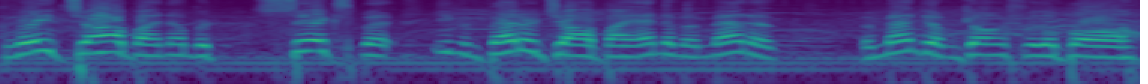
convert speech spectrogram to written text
Great job by number six, but even better job by Evan Amendum, Momentum going for the ball.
